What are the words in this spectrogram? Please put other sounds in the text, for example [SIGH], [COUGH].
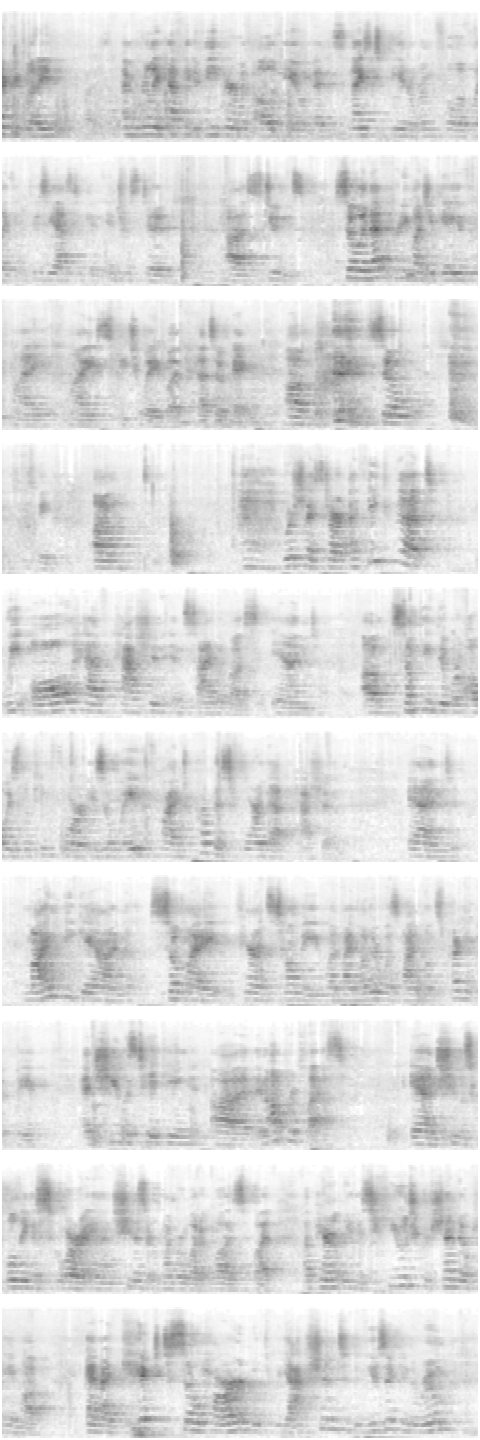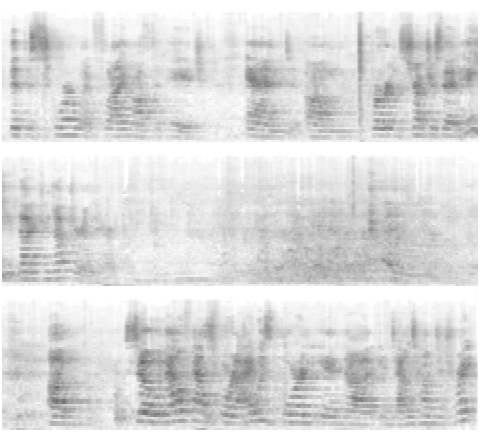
Hi, everybody. I'm really happy to be here with all of you, and it's nice to be in a room full of like enthusiastic and interested uh, students. So Annette pretty much gave my, my speech away, but that's okay. Um, [CLEARS THROAT] so, [CLEARS THROAT] excuse me. Um, [SIGHS] where should I start? I think that we all have passion inside of us, and um, something that we're always looking for is a way to find purpose for that passion. And mine began, so my parents tell me, when my mother was nine months pregnant with me, and she was taking uh, an opera class, and she was holding a score, and she doesn't remember what it was, but apparently this huge crescendo came up, and I kicked so hard with reaction to the music in the room that the score went flying off the page. And um, her instructor said, hey, you've got a conductor in there. [LAUGHS] um, so now fast forward, I was born in, uh, in downtown Detroit,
